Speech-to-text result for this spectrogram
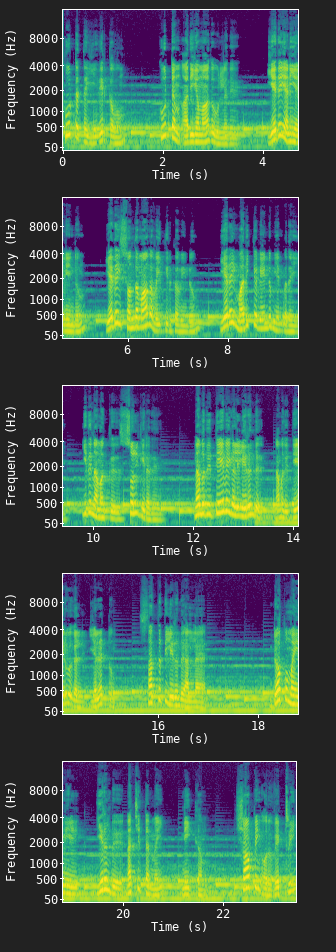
கூட்டத்தை எதிர்க்கவும் கூட்டம் அதிகமாக உள்ளது. எதை அணிய வேண்டும்? எதை சொந்தமாக வைத்திருக்க வேண்டும்? எதை மதிக்க வேண்டும் என்பதை இது நமக்கு சொல்கிறது. நமது தேவைகளில் இருந்து நமது தேர்வுகள் எழட்டும். சத்தத்தில் இருந்து அல்ல. டோப்பமைனில் இருந்து நச்சுத்தன்மை நீக்கம். ஷாப்பிங் ஒரு வெற்றி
